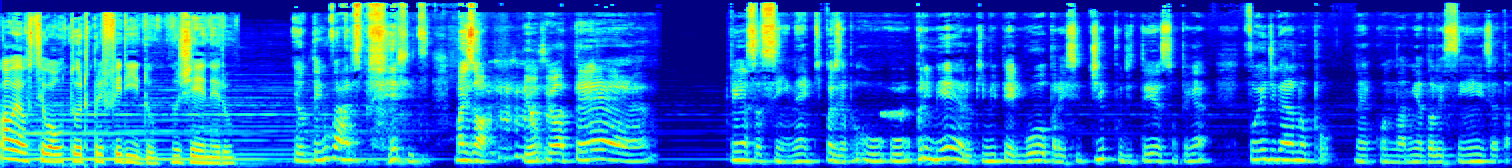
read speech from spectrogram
Qual é o seu autor preferido no gênero? Eu tenho vários preferidos, mas ó, eu, eu até penso assim, né? Que por exemplo, o, o primeiro que me pegou para esse tipo de texto foi o Edgar Allan Poe, né? Quando na minha adolescência e tal.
